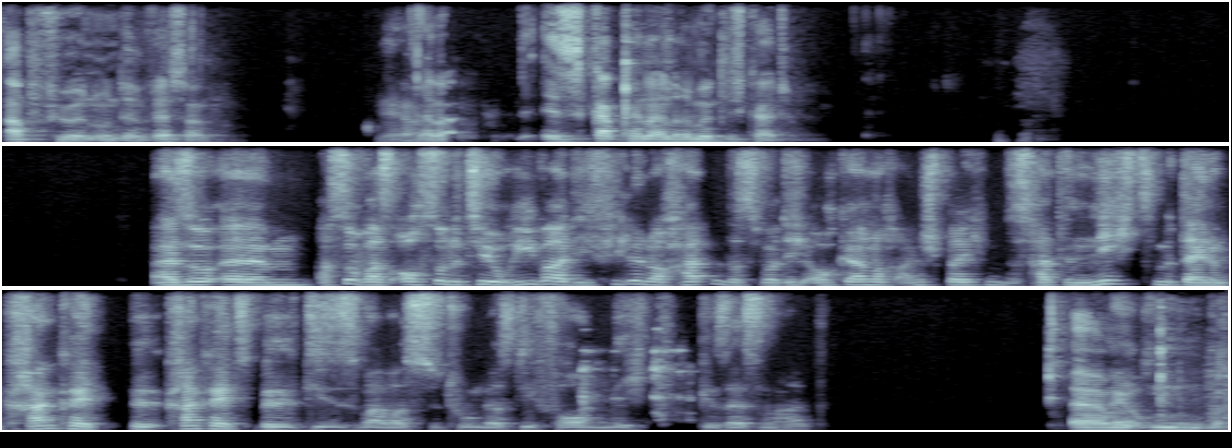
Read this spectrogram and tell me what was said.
Abführen und Entwässern. Ja. Aber es gab keine andere Möglichkeit. Also, ähm, ach so, was auch so eine Theorie war, die viele noch hatten, das wollte ich auch gerne noch ansprechen. Das hatte nichts mit deinem Krankheit, Krankheitsbild dieses Mal was zu tun, dass die Form nicht gesessen hat. Ähm, auch- n- Weil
